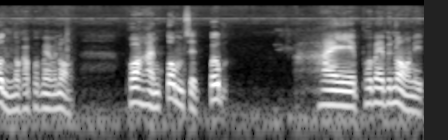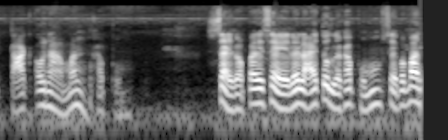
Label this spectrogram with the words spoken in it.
ต้นนะครับพ่อแม่พี่น้องพอหั่นต้มเสร็จปุ๊บให้พ่อแม่พี่น้องนี่ตักเอาน้ำมันครับผม ใส่เข้าไปใส่หลาย ๆ ต้นเลยครับผมใส่ประมาณ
